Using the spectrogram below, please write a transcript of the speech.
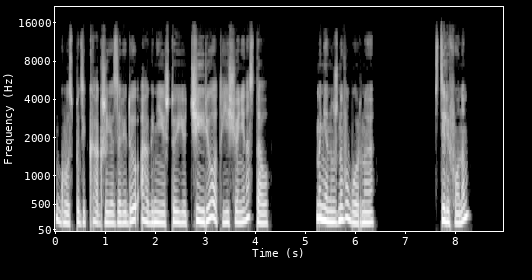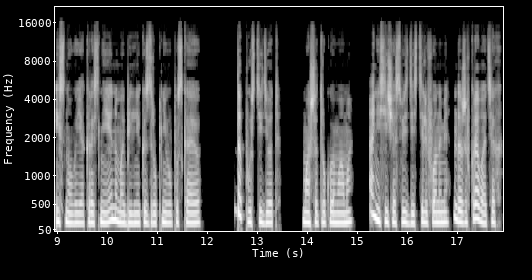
Господи, как же я завидую Агнии, что ее черед еще не настал. Мне нужно в уборную. С телефоном? И снова я краснею, но мобильник из рук не выпускаю. Да пусть идет. Машет рукой мама. Они сейчас везде с телефонами, даже в кроватях.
